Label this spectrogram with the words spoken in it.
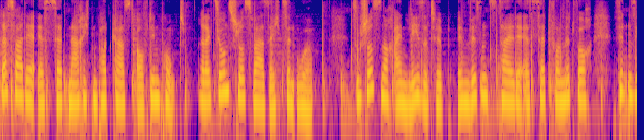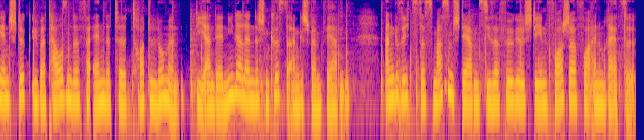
Das war der SZ-Nachrichten-Podcast auf den Punkt. Redaktionsschluss war 16 Uhr. Zum Schluss noch ein Lesetipp. Im Wissensteil der SZ von Mittwoch finden Sie ein Stück über tausende verendete Trottellummen, die an der niederländischen Küste angeschwemmt werden. Angesichts des Massensterbens dieser Vögel stehen Forscher vor einem Rätsel.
